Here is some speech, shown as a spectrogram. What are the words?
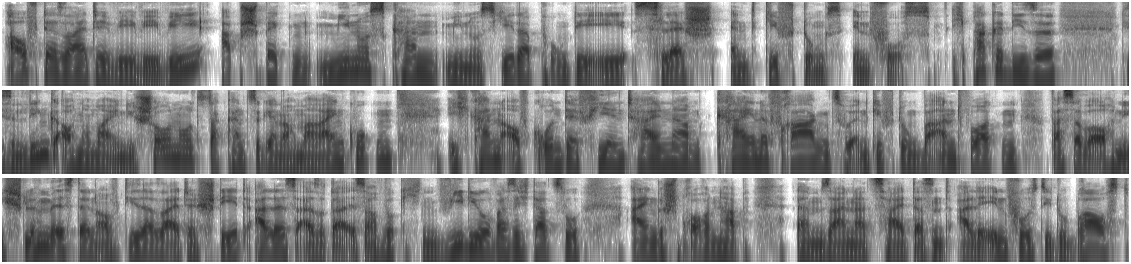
auf der Seite www.abspecken-kann-jeder.de slash Entgiftungsinfos. Ich packe diese, diesen Link auch nochmal in die Show Notes, da kannst du gerne nochmal reingucken. Ich kann aufgrund der vielen Teilnahmen keine Fragen zur Entgiftung beantworten, was aber auch nicht schlimm ist, denn auf dieser Seite steht alles. Also da ist auch wirklich wirklich ein Video, was ich dazu eingesprochen habe ähm, seinerzeit. Das sind alle Infos, die du brauchst.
